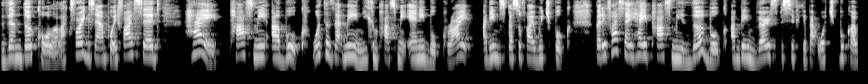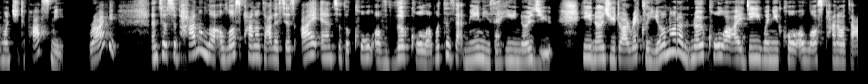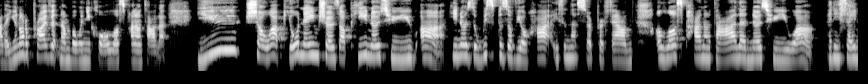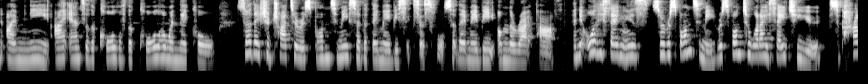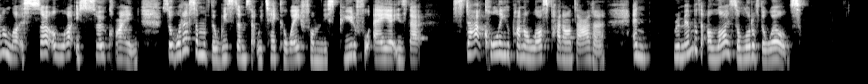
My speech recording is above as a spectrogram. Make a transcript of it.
than the caller. Like, for example, if I said, Hey, pass me a book, what does that mean? You can pass me any book, right? I didn't specify which book. But if I say, Hey, pass me the book, I'm being very specific about which book I want you to pass me right? And so subhanAllah, Allah subhanahu wa ta'ala says, I answer the call of the caller. What does that mean? Is that He knows you. He knows you directly. You're not a no caller ID when you call Allah subhanahu wa ta'ala. You're not a private number when you call Allah subhanahu wa ta'ala. You show up, your name shows up. He knows who you are. He knows the whispers of your heart. Isn't that so profound? Allah subhanahu wa ta'ala knows who you are. And he's saying, I'm near. I answer the call of the caller when they call. So they should try to respond to me so that they may be successful, so they may be on the right path. And all he's saying is, so respond to me, respond to what I say to you. SubhanAllah is so Allah is so kind. So what are some of the wisdoms that we take away from this beautiful ayah is that start calling upon Allah subhanahu wa ta'ala. And remember that Allah is the Lord of the worlds.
